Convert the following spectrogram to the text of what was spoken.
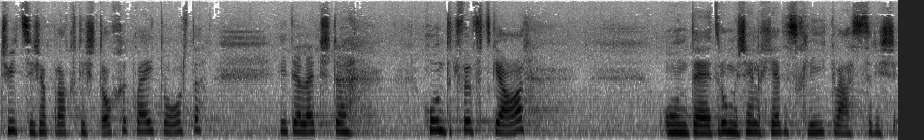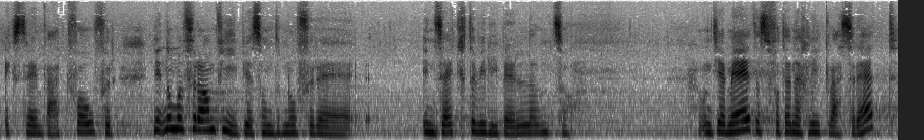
die Schweiz ist ja praktisch trockengelegt worden in den letzten 150 Jahren. Und äh, darum ist eigentlich jedes Kleingewässer ist extrem wertvoll, für, nicht nur für Amphibien, sondern auch für äh, Insekten wie Libellen und so. Und je mehr das von diesen Kleingewässern hat,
